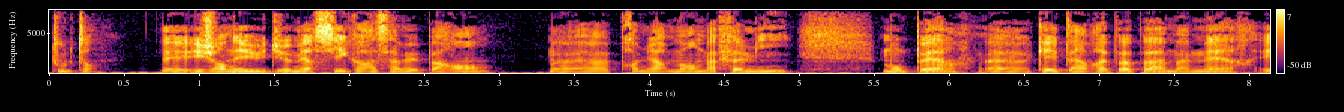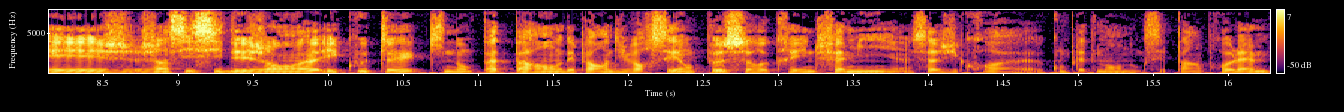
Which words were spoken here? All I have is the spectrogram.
tout le temps. Et, et j'en ai eu, Dieu merci, grâce à mes parents. Euh, premièrement, ma famille, mon père, euh, qui a été un vrai papa, ma mère, et j'insiste, si des gens euh, écoutent qui n'ont pas de parents ou des parents divorcés, on peut se recréer une famille, ça j'y crois complètement, donc c'est pas un problème.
